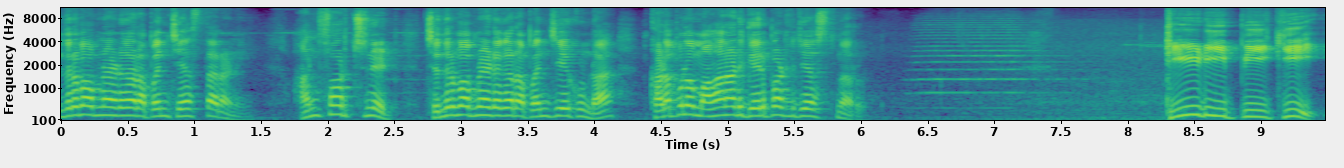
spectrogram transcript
చంద్రబాబు నాయుడు గారు ఆ పని చేస్తారని. అన్ఫార్చునేట్ చంద్రబాబు నాయుడు గారు ఆ పని చేయకుండా కడపలో మహానాడికి ఏర్పాట్లు చేస్తున్నారు. టీడీపీకి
